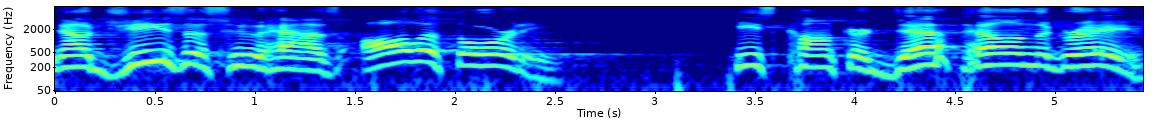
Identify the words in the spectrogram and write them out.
Now, Jesus, who has all authority, he's conquered death, hell, and the grave.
